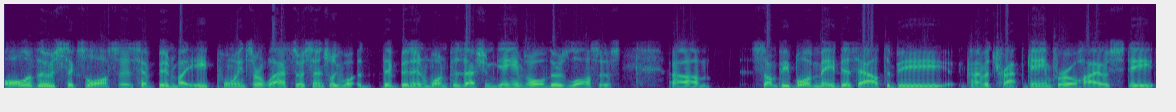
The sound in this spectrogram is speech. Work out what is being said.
All of those six losses have been by eight points or less. So essentially, they've been in one possession games. All of those losses. Um, some people have made this out to be kind of a trap game for Ohio State.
